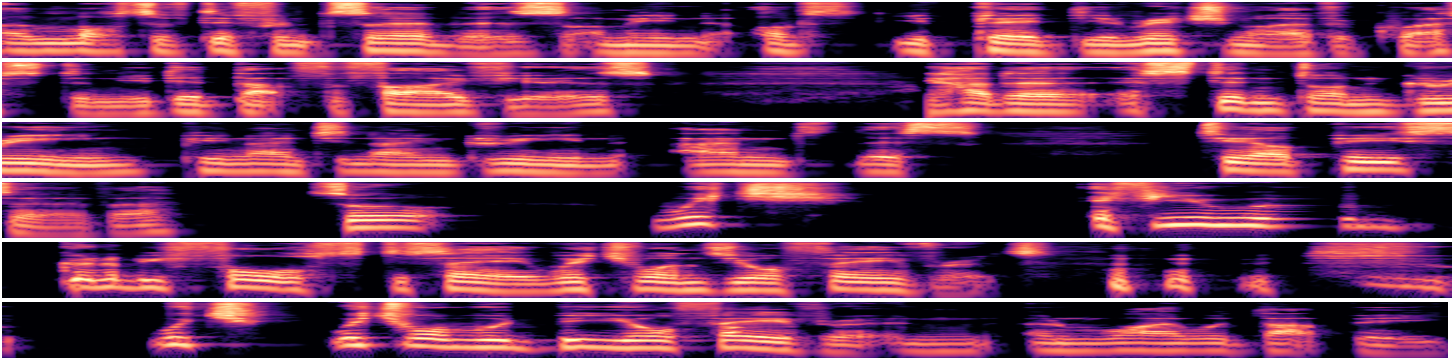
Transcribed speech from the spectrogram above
a lot of different servers. I mean, you played the original EverQuest and you did that for five years. You had a, a stint on Green, P99 Green, and this TLP server. So, which, if you going to be forced to say which one's your favorite. which which one would be your favorite, and and why would that be?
